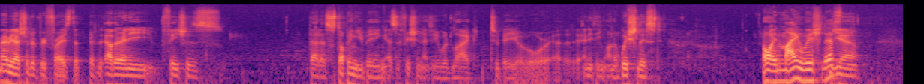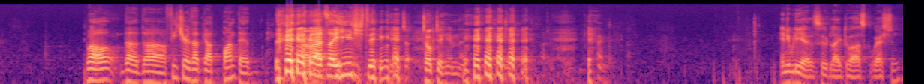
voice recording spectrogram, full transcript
Maybe I should have rephrased that, but are there any features that are stopping you being as efficient as you would like to be, or, or uh, anything on a wish list? Oh, in my wish list. Yeah. Well, the the feature that got punted. that's a huge thing. You t- talk to him then. Anybody else who'd like to ask a question?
